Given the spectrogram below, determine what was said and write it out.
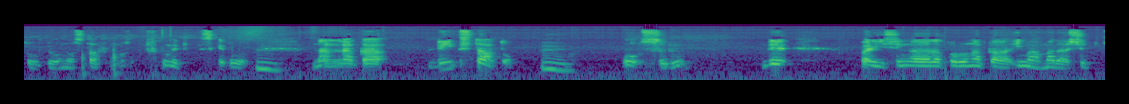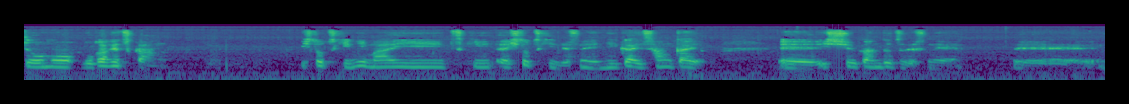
東京のスタッフも含めてですけどうん。何らかリスタートうん。をする。でやっぱり新型コロナ禍今まだ出張も5ヶ月間一月に毎月え一月にですね2回3回、え1週間ずつですね、えー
